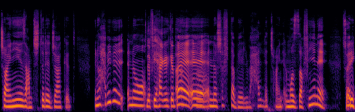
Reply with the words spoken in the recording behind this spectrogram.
تشاينيز عم تشتري جاكيت إنه حبيبي إنه ده في حاجة كده؟ إيه إيه إنه شفتها بالمحل تشاين الموظفين سوري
